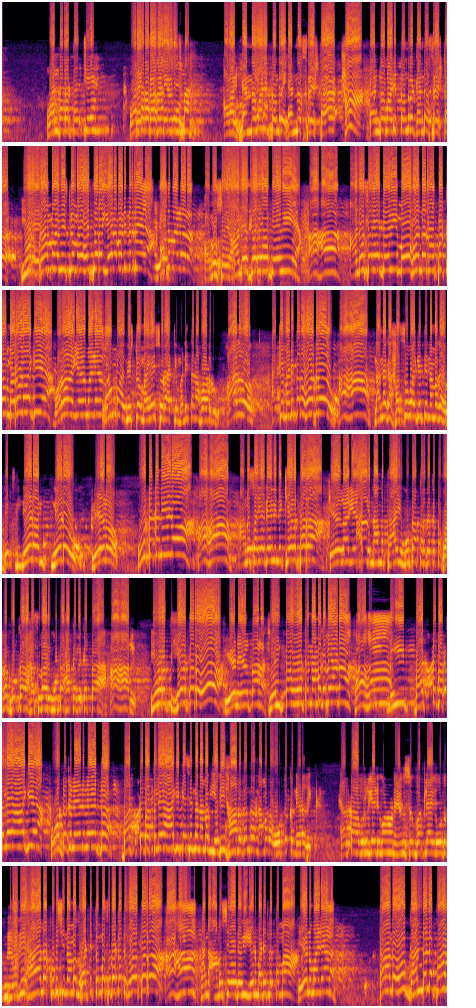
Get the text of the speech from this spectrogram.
ಒಂದರ ಟಚ್ಚಿ ಒಂದರ. ಅವಾಗ ಹೆಣ್ಣ ಮಾಡಿತ್ತಂದ್ರೆ ಹೆಣ್ಣ ಶ್ರೇಷ್ಠ ಹಾ. ಗಂಡ ಮಾಡಿತ್ತಂದ್ರೆ ಗಂಡ ಶ್ರೇಷ್ಠ. ಇವರು ಬ್ರಹ್ಮ ವಿಷ್ಣು ಮಹೇಶ್ವರ ಏನ್ ಮಾಡಿದ್ರಿ? ಅನುಸಯ ಅನುಸಯ ದೇವಿ. ಆಹಾ ಅನುಸಯ ದೇವಿ ಮೋಹನ ರೂಪಕ ಮರುಳಾಗಿ. ಮರುಳಾಗಿ ಏನ್ ಮಾಡ್ಯಾರ? ಬ್ರಹ್ಮ ವಿಷ್ಣು ಮಹೇಶ್ವರ ಆಕೆ ಮಣಿತನ ಹೋದ್ರು. ಆದ್ರು? ಆಕೆ ಮಣಿತನ ಹೋದ್ರು. ಹಾ ಹಾ. ನನಗ ಹಸುವಾಗೈತಿ ನಮಗ ನೀಡು ನೀಡು. ನೀಡು. ಊಟಕ್ಕೆ ಹಾ ಹಾ ಅನುಸಯ ದೇವಿನ ಕೇಳ್ತಾರ. ಕೇಳಿದಾಗ ನಮ್ಮ ತಾಯಿ ಊಟ ತರಬೇಕತ್ತ ಹೊರಗ್ ಹೋಗ್ತಾಳ ಹಸದಾರಿ ಊಟ ಹಾಕಬೇಕತ್ತ. ಹಾ ಹಾ ರೀ ಇವ್ರ ಹೇಳ್ತಾರ ಏನ್ ಹೇಳ್ತಾರ? ಇಂತ ಊಟ ನಮಗ ಬೇಡ. ಹಾ ಹಾ ನೀ ಬಟ್ಟ ಬತ್ತಲೆ ಆಗಿ ಊಟಕ್ಕೆ ನೀಡ್ಬೇಕ. ಬಟ್ಟ ಬತ್ತಲೆ ಆಗಿ ಕೆಸಿಂದ ನಮಗ್ ಎದಿ ಹಾಲದಂದ್ರ ನಮಗ ಊಟಕ್ಕೆ ನೀಡಬೇಕು. ಎಂತ ಬುರುಗೇಡಿಗಳು ನೋಡಿ ಹೆಂಗಸ ಬತ್ಲೆ ಊಟಕ್ಕೆ ಎದಿ ಹಾಲ ಕುಡಿಸಿ ನಮಗ್ ಹೊಟ್ಟೆ ತುಂಬಿಸ್ಬೇಕಂತ ಹೇಳ್ತಾರ. ನನ್ನ ಅನುಸಯ ದೇವಿ ಏನ್ ಮಾಡಿದ್ಲ ತಮ್ಮ ಏನು ಮಾಡ್ಯಾಳ? ತಾನು ಗಂಡನ ಪಾದ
